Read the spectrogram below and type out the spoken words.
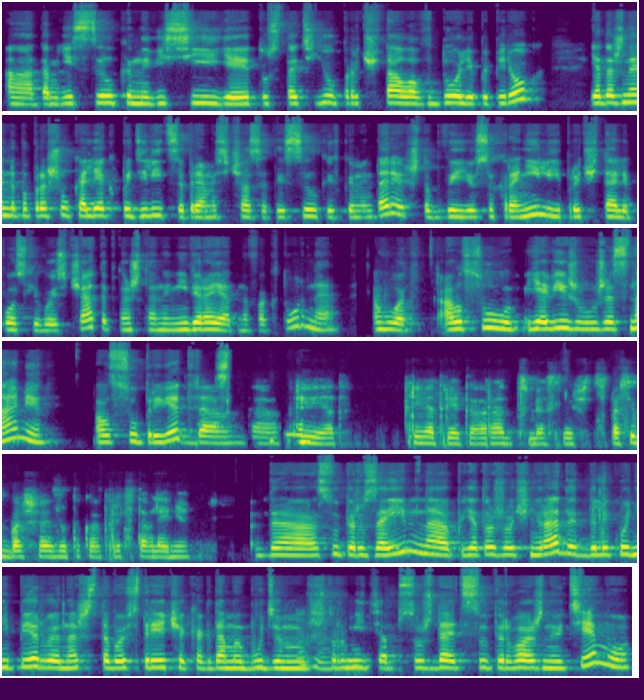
А, там есть ссылка на VC, я эту статью прочитала вдоль и поперек. Я даже, наверное, попрошу коллег поделиться прямо сейчас этой ссылкой в комментариях, чтобы вы ее сохранили и прочитали после voice-чата, потому что она невероятно фактурная. Вот. Алсу, я вижу уже с нами. Алсу, привет. Да, да, привет. Привет, Рита, рада тебя слышать. Спасибо большое за такое представление. Да, супер взаимно. Я тоже очень рада. Это далеко не первая наша с тобой встреча, когда мы будем угу. штурмить, обсуждать супер важную тему.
